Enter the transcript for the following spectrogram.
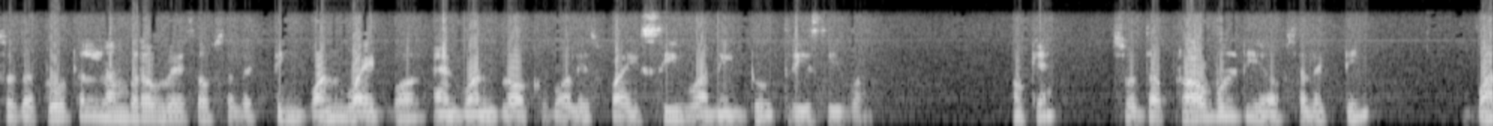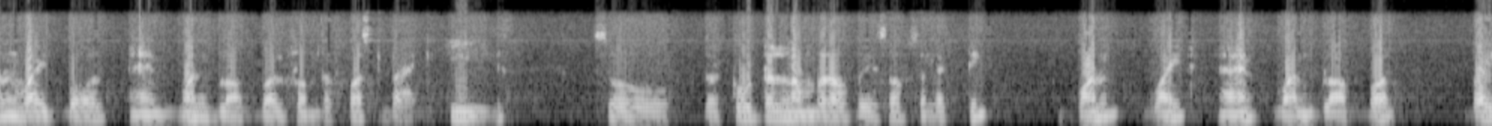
so the total number of ways of selecting one white ball and one black ball is 5c1 into 3c1 okay? So the probability of selecting one white ball and one black ball from the first bag is so the total number of ways of selecting one white and one black ball by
